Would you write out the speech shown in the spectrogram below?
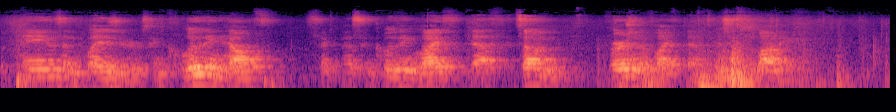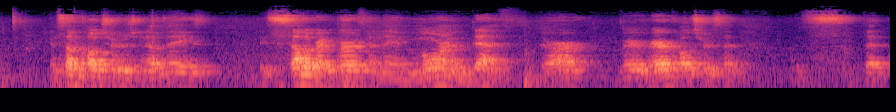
The pains and pleasures, including health, sickness, including life, death, its own version of life, death, which is the body. In some cultures, you know, they, they celebrate birth and they mourn death. There are very rare cultures that, that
